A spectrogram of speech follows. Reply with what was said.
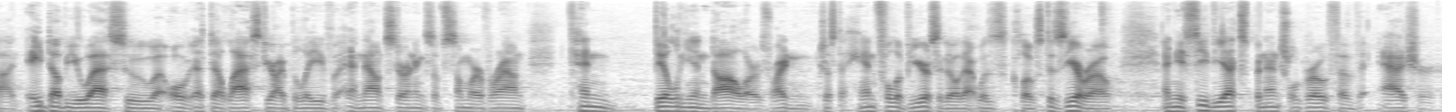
uh, AWS, who uh, at the last year, I believe, announced earnings of somewhere of around 10 billion dollars, right? And just a handful of years ago, that was close to zero. And you see the exponential growth of Azure,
